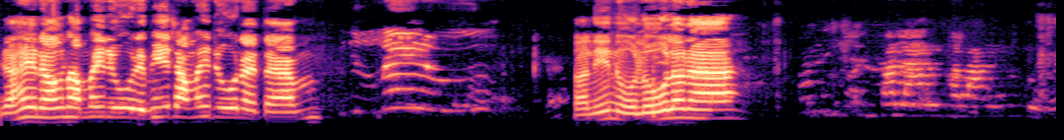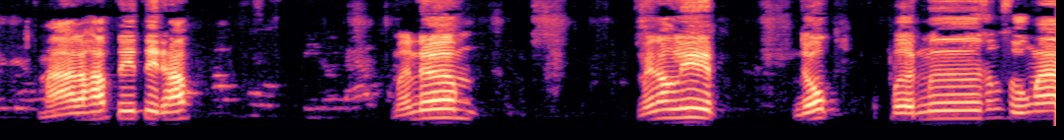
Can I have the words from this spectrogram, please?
อย่าให้น้องทำให้ดูเดี๋ยวพี่ทำให้ดูหน่อยแต้มตอนนี้หนูรู้แล้วนะ มาแล้วครับ ตีติดครับ เหมือนเดิม ไม่ต้องรีบ ยก เปิดมือสูงสูงๆมา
